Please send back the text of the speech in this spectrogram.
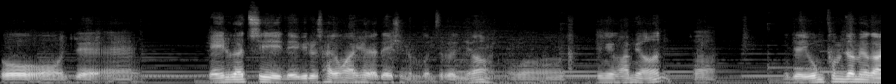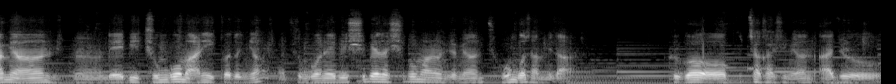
또 어, 이제 에, 매일같이 내비를 사용하셔야 되시는 분들은요. 어, 중에 가면 자, 이제 용품점에 가면 어, 내비 중고 많이 있거든요. 중고 내비 10에서 15만 원 주면 좋은 거 삽니다. 그거 부착하시면 아주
